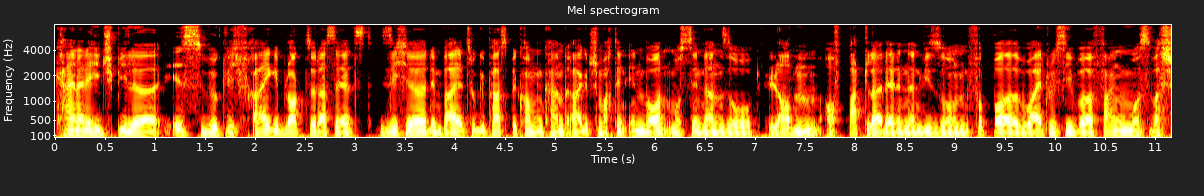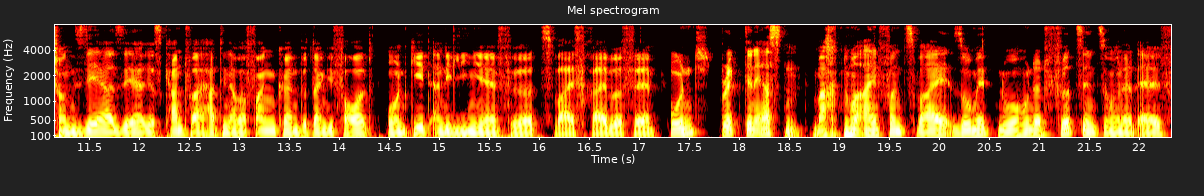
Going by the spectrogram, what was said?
keiner der Heat-Spieler ist wirklich frei geblockt, sodass er jetzt sicher den Ball zugepasst bekommen kann. Dragic macht den Inbound, muss den dann so lobben auf Butler, der den dann wie so ein Football-Wide-Receiver fangen muss, was schon sehr, sehr riskant war. Er hat ihn aber fangen können, wird dann gefoult und geht an die Linie für zwei Freiwürfe und brickt den ersten. Macht nur ein von zwei, somit nur 114 zu 111.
